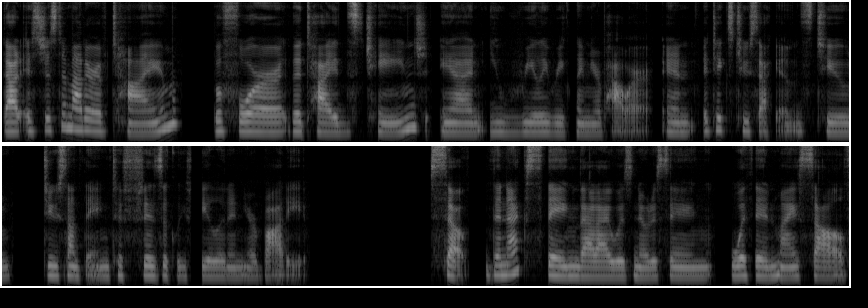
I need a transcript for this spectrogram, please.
that it's just a matter of time before the tides change and you really reclaim your power. And it takes two seconds to do something to physically feel it in your body. So, the next thing that I was noticing within myself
